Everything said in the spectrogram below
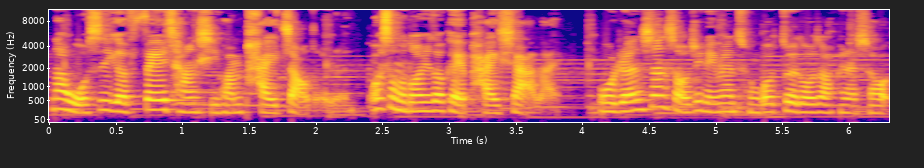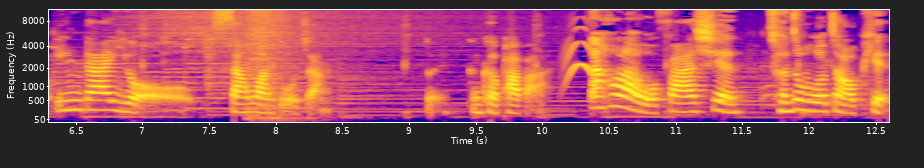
那我是一个非常喜欢拍照的人，我什么东西都可以拍下来。我人生手机里面存过最多照片的时候，应该有三万多张。对，很可怕吧？但后来我发现，存这么多照片。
